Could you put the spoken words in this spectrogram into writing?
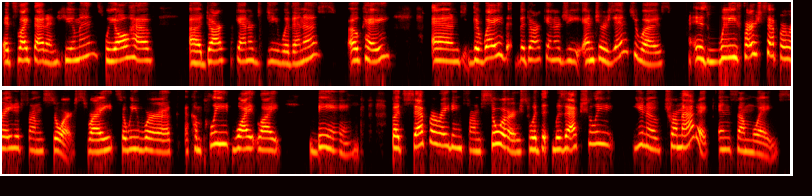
It's like that in humans. We all have uh, dark energy within us. Okay and the way that the dark energy enters into us is we first separated from source right so we were a, a complete white light being but separating from source was actually you know, traumatic in some ways.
